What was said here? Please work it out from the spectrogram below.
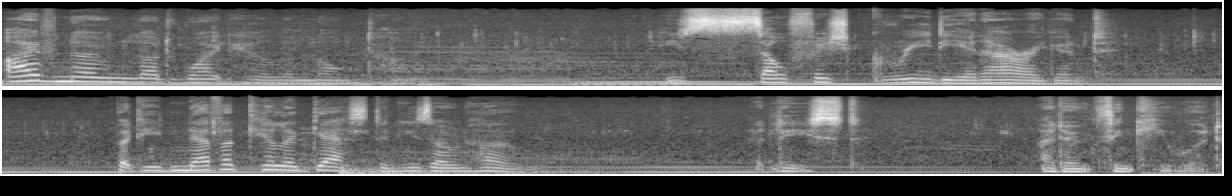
I've known Ludd Whitehill a long time. He's selfish, greedy, and arrogant. But he'd never kill a guest in his own home. At least, I don't think he would.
